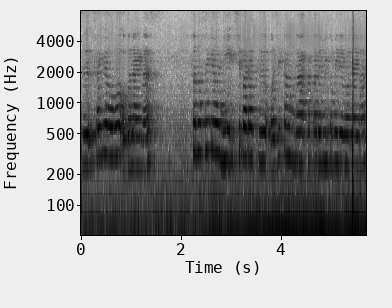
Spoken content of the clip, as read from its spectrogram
す作業を行います。その作業にしばらくお時間がかかる見込みでございます。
